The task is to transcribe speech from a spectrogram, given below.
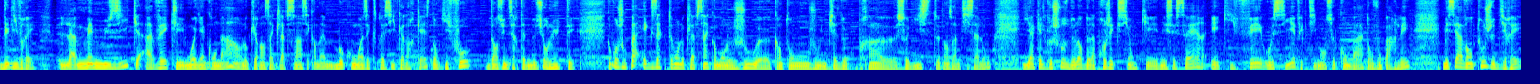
délivrer la même musique avec les moyens qu'on a. En l'occurrence, un clavecin, c'est quand même beaucoup moins expressif qu'un orchestre. Donc il faut dans une certaine mesure lutter. Donc on joue pas exactement le clavecin comme on le joue euh, quand on joue une pièce de couperin euh, soliste dans un petit salon. Il y a quelque chose de l'ordre de la projection qui est nécessaire et qui fait aussi effectivement ce combat dont vous parlez. Mais c'est avant tout, je dirais,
